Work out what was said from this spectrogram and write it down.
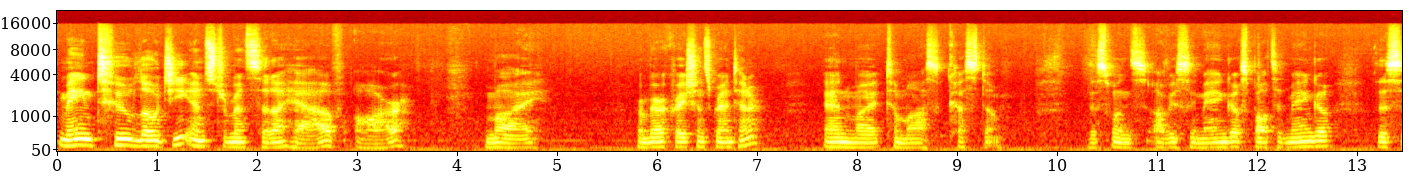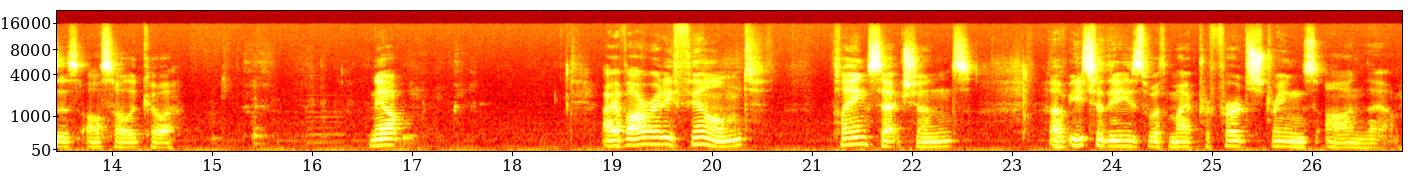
main two low G instruments that I have are my Romero Creations Grand Tenor and my Tomas Custom. This one's obviously mango, spalted mango. This is all solid koa. Now, I have already filmed playing sections of each of these with my preferred strings on them.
